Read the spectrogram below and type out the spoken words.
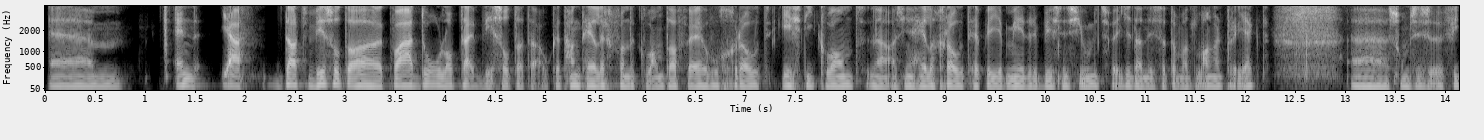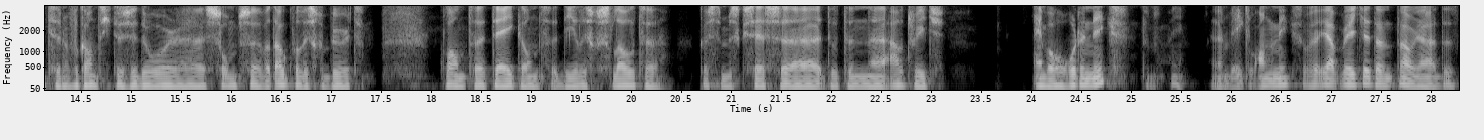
Um, en ja, dat wisselt uh, qua doorlooptijd, wisselt dat ook. Het hangt heel erg van de klant af. Hè. Hoe groot is die klant? Nou, als je een hele groot hebt en je hebt meerdere business units, weet je, dan is dat een wat langer traject. Uh, soms is uh, fietsen een vakantie tussendoor. soms, wat ook wel eens gebeurt, klant tekent, deal is gesloten. Customer Success doet een outreach en we horen niks. Een week lang niks. Ja, weet je, dan, nou ja, dat,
